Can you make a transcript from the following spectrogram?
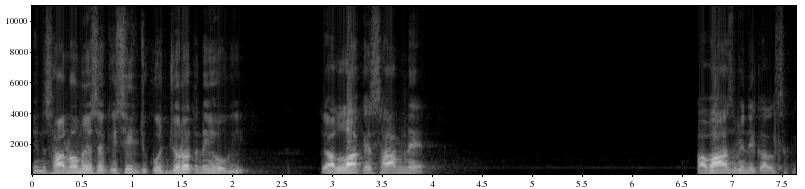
انسانوں میں سے کسی کو ضرورت نہیں ہوگی کہ اللہ کے سامنے آواز بھی نکل سکے۔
